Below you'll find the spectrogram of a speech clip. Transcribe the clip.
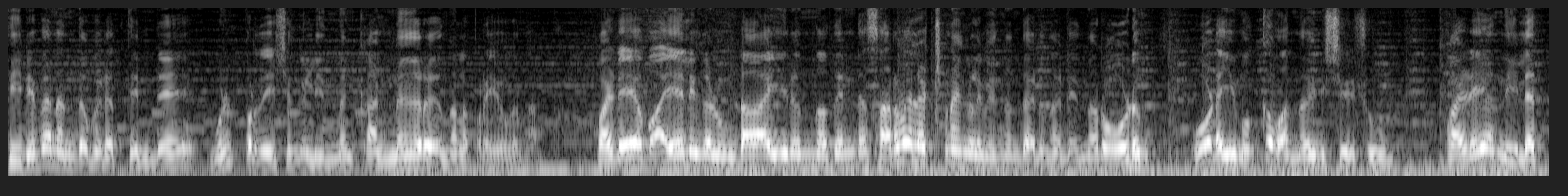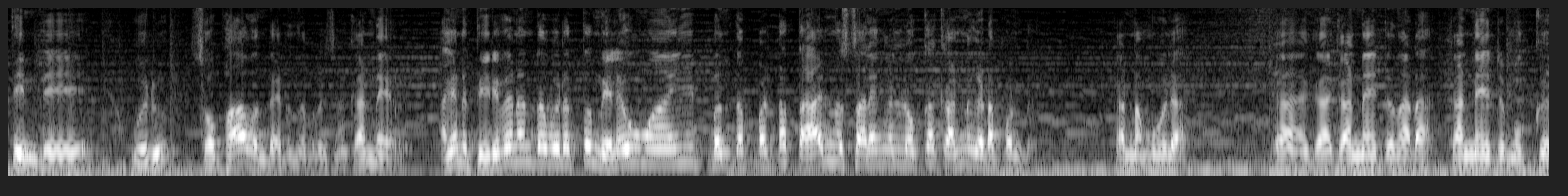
തിരുവനന്തപുരത്തിന്റെ ഉൾപ്രദേശങ്ങളിൽ ഇന്നും കണ്ണേറ് എന്നുള്ള പ്രയോഗം നടത്താം പഴയ വയലുകൾ ഉണ്ടായിരുന്നതിന്റെ സർവലക്ഷണങ്ങളും ഇന്നും തരുന്നുണ്ട്. ഇന്ന് റോഡും ഓടയും ഒക്കെ വന്നതിന് ശേഷവും പഴയ നിലത്തിന്റെ ഒരു സ്വഭാവം തരുന്ന പ്രദേശം കണ്ണേറ്. അങ്ങനെ തിരുവനന്തപുരത്ത് നിലവുമായി ബന്ധപ്പെട്ട താഴ്ന്ന സ്ഥലങ്ങളിലൊക്കെ കണ്ണ് കിടപ്പുണ്ട്. കണ്ണമൂല കണ്ണേറ്റ് നട കണ്ണേറ്റ് മുക്ക്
